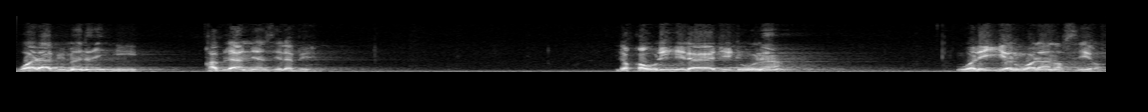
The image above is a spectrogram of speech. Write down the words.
ولا بمنعه قبل أن ينزل بهم لقوله لا يجدون وليا ولا نصيرا.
